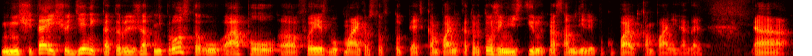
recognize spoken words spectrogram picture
не считая еще денег, которые лежат не просто у Apple, э, Facebook, Microsoft, топ-5 компаний, которые тоже инвестируют на самом деле, покупают компании и так далее. А,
